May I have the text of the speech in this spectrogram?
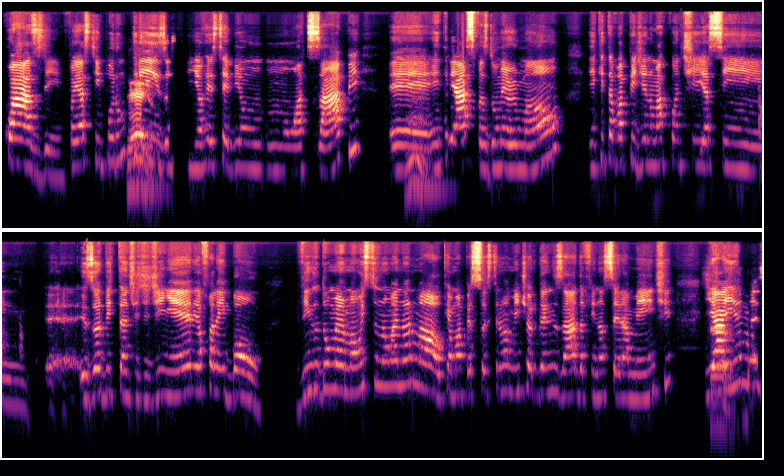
Quase. Foi assim, por um triz. Assim, eu recebi um, um WhatsApp, é, hum. entre aspas, do meu irmão, e que estava pedindo uma quantia assim é, exorbitante de dinheiro, e eu falei, bom, vindo do meu irmão, isso não é normal, que é uma pessoa extremamente organizada financeiramente. Certo. E aí, mas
